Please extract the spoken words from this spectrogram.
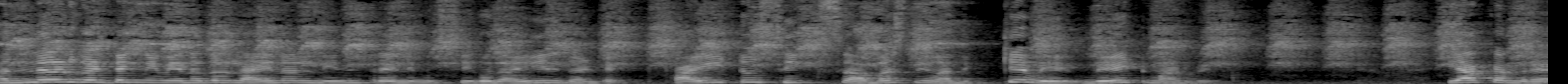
ಹನ್ನೆರಡು ಗಂಟೆಗೆ ನೀವೇನಾದರೂ ಲೈನಲ್ಲಿ ನಿಂತರೆ ನಿಮಗೆ ಸಿಗೋದು ಐದು ಗಂಟೆ. ಫೈವ್ ಟು ಸಿಕ್ಸ್ ಅವರ್ಸ್ ನೀವು ಅದಕ್ಕೆ ವೇ ವೇಟ್ ಮಾಡಬೇಕು. ಯಾಕಂದರೆ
